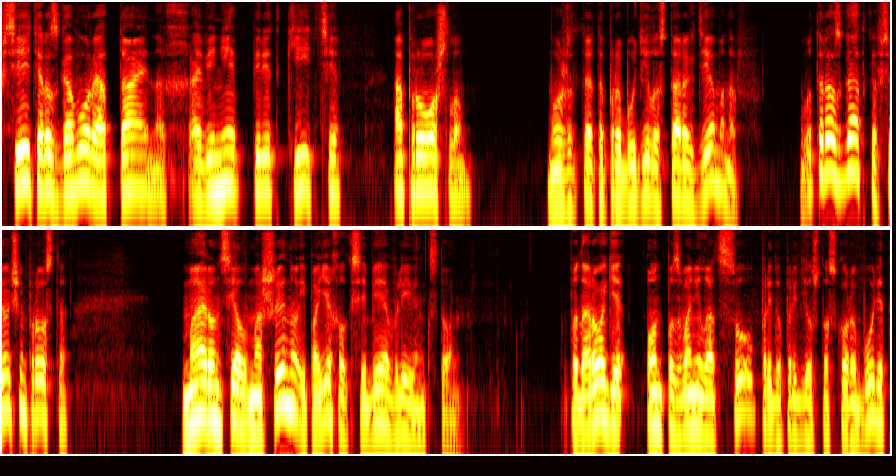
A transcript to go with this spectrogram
все эти разговоры о тайнах, о вине перед Китти, о прошлом. Может, это пробудило старых демонов? Вот и разгадка, все очень просто — Майрон сел в машину и поехал к себе в Ливингстон. По дороге он позвонил отцу, предупредил, что скоро будет.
